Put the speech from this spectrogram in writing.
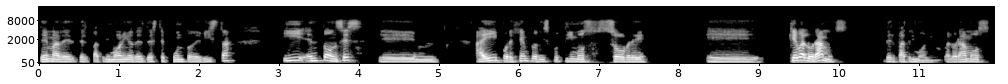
tema del patrimonio desde este punto de vista. Y entonces, eh, ahí, por ejemplo, discutimos sobre eh, qué valoramos del patrimonio. Valoramos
